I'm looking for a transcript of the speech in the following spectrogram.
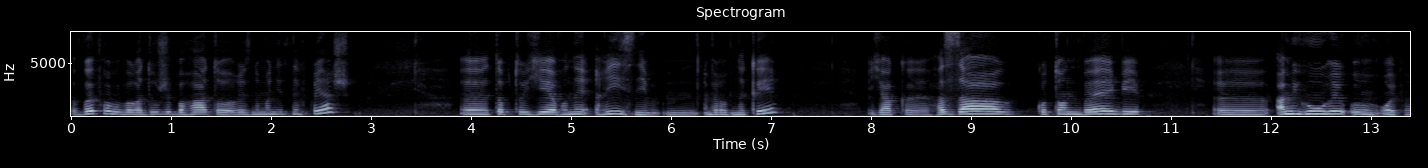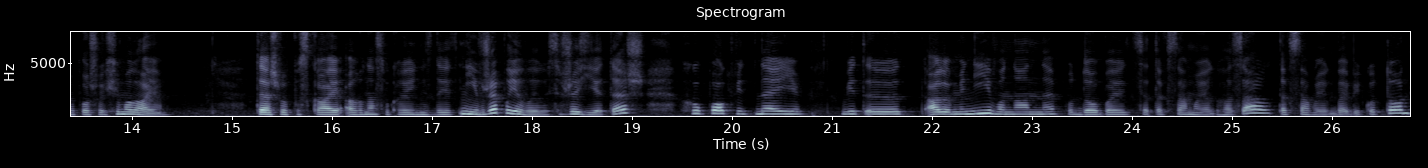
випробувала дуже багато різноманітних пряж. Е, тобто є вони різні виробники, як Газар, Газал, Бебі, Амігури, ой, перепрошую, Хімалая теж випускає, але в нас в Україні здається. Ні, вже появилися, вже є теж хрупок від неї. Від, Але мені вона не подобається так само, як Газал, так само, як Бебі Котон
